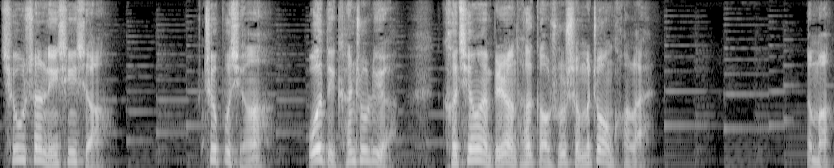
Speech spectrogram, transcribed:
秋山林心想：这不行啊，我得看住绿啊。可千万别让他搞出什么状况来。那么，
